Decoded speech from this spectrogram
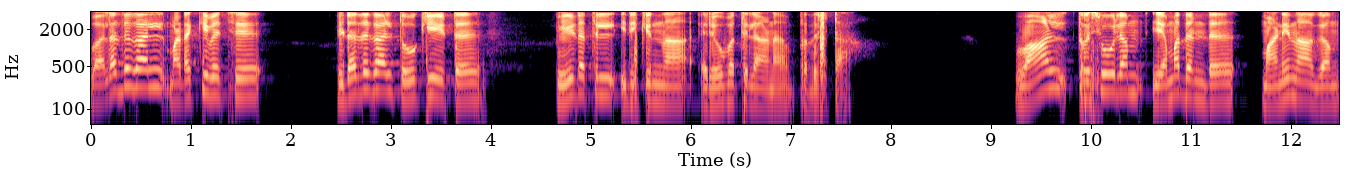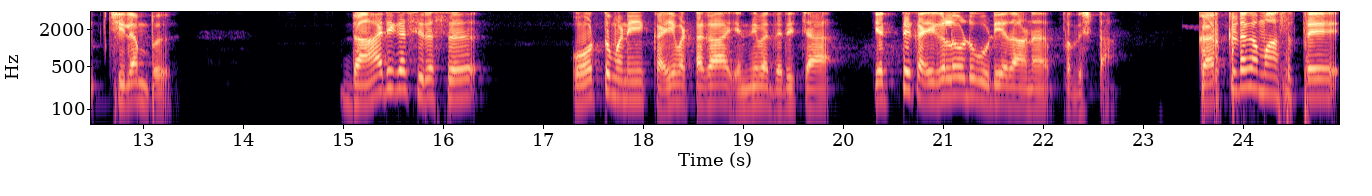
വലതുകാൽ മടക്കി വെച്ച് ഇടതുകാൽ തൂക്കിയിട്ട് പീഠത്തിൽ ഇരിക്കുന്ന രൂപത്തിലാണ് പ്രതിഷ്ഠ. വാൾ തൃശൂലം യമദണ്ഡ് മണിനാഗം ചിലമ്പ്. ദാരിക ശിരസ് ഓട്ടുമണി കൈവട്ടക എന്നിവ ധരിച്ച എട്ട് കൈകളോടുകൂടിയതാണ് പ്രതിഷ്ഠ. കർക്കിടക മാസത്തെ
